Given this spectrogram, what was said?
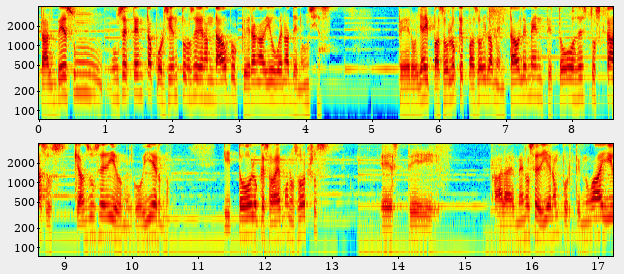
tal vez un, un 70% no se hubieran dado porque hubieran habido buenas denuncias. Pero ya y pasó lo que pasó y lamentablemente todos estos casos que han sucedido en el gobierno y todo lo que sabemos nosotros, este, a la de menos se dieron porque no, hay,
